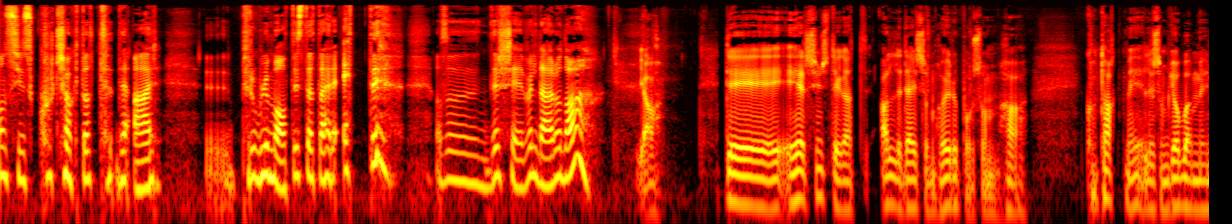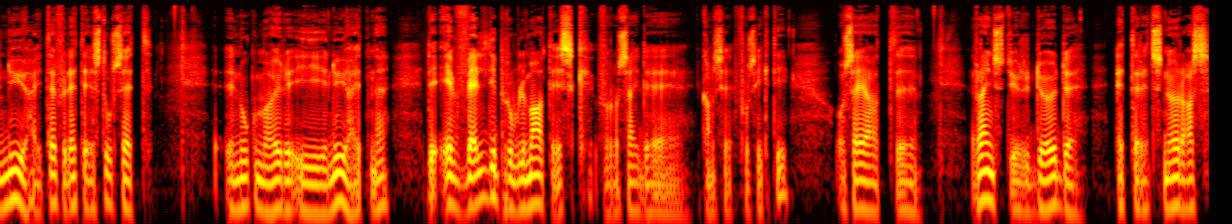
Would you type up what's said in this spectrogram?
Han syns kort sagt at det er eh, problematisk dette her etter. Altså, det skjer vel der og da? Ja. Det, her syns jeg at alle de som hører på, som har kontakt med, eller som jobber med nyheter, for dette er stort sett noe vi hører i nyhetene. Det er veldig problematisk, for å si det kanskje forsiktig, å si at uh, reinsdyr døde etter et snøras,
